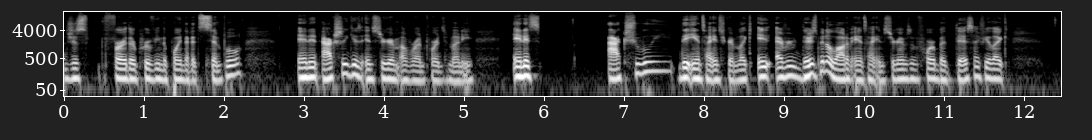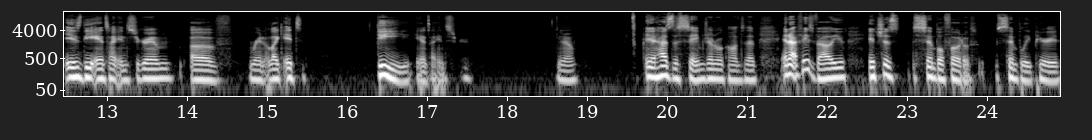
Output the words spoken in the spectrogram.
just further proving the point that it's simple and it actually gives Instagram a run for its money. And it's actually the anti-Instagram. Like it every there's been a lot of anti-Instagrams before, but this I feel like is the anti-Instagram of random like it's the anti-Instagram. You know? It has the same general concept. And at face value, it's just simple photos. Simply, period.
